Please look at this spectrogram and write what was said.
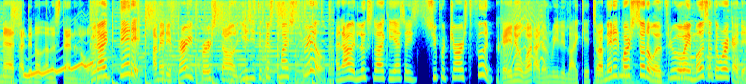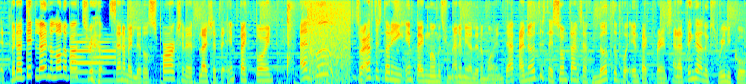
math I did not understand at all. But I did it! I made a very versatile and easy to customize trail. And now it looks like he has a supercharged food. Okay, you know what? I don't really like it. So I made it more subtle and threw away most of the work I did. But I did learn a lot about trails. Then I made little sparks and a flash at the impact point and boom! So after studying impact moments from anime a little more in depth, I noticed they sometimes have multiple impact frames and I think that looks really cool.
